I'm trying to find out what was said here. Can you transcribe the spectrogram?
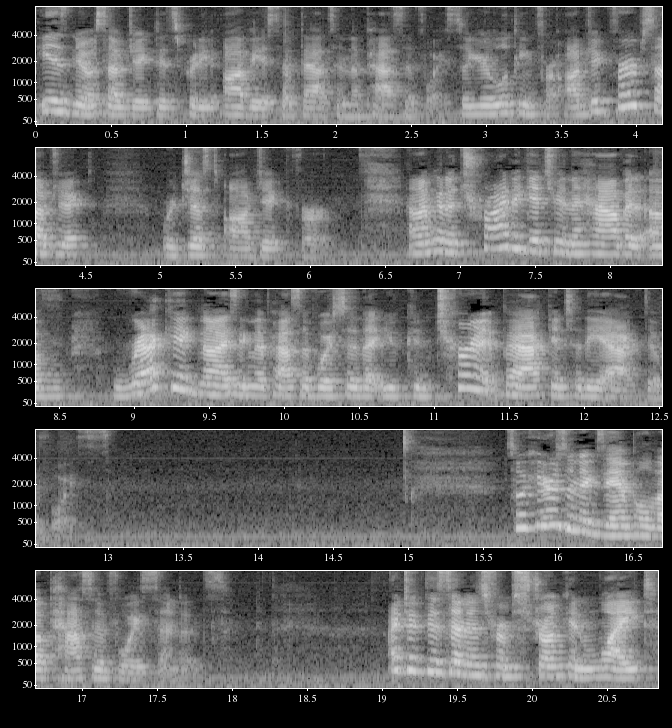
is no subject, it's pretty obvious that that's in the passive voice. So you're looking for object, verb, subject, or just object, verb. And I'm going to try to get you in the habit of recognizing the passive voice so that you can turn it back into the active voice. So here's an example of a passive voice sentence. I took this sentence from Strunk and White.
